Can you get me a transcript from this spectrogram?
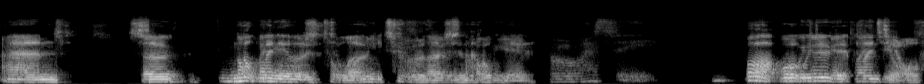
And so, not many of those at all, only two of those in the whole year. Oh, I see. But what we do get plenty of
